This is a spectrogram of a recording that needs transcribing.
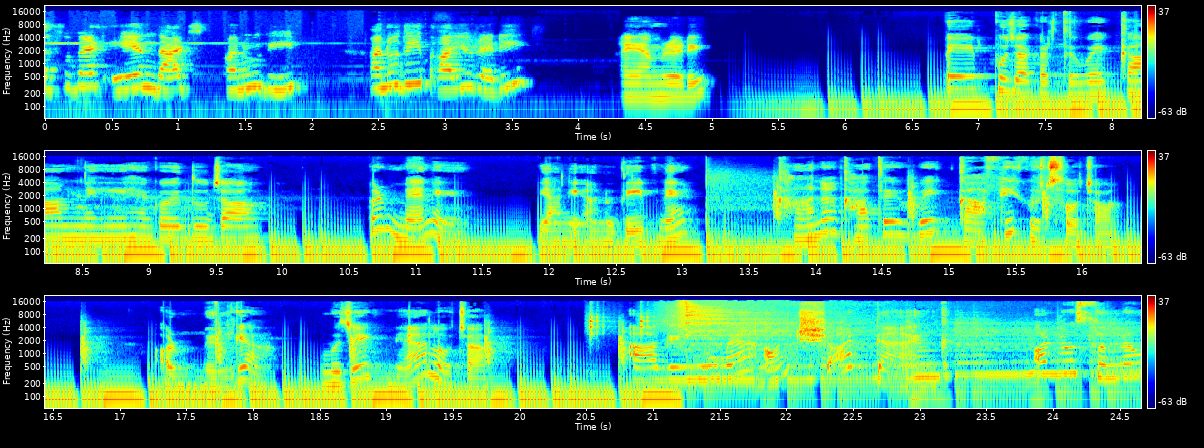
alphabet A, and that's Anudeep Anudeep, are you ready? I am ready पेट पूजा करते हुए काम नहीं है कोई दूजा। पर मैंने यानी अनुदीप ने खाना खाते हुए काफ़ी कुछ सोचा और मिल गया मुझे एक नया लोचा आ गई हूँ मैं ऑन शार्क टैंक और नो सुन लो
